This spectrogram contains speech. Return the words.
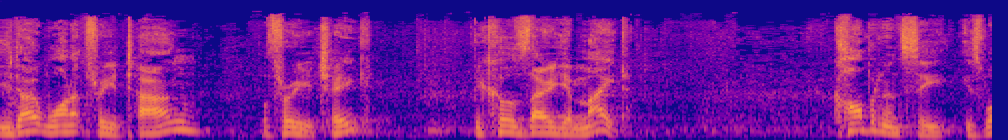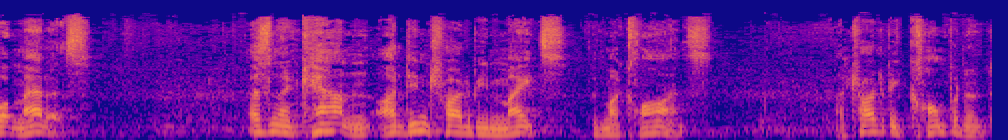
You don't want it through your tongue or through your cheek because they're your mate. Competency is what matters. As an accountant, I didn't try to be mates with my clients. I tried to be competent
